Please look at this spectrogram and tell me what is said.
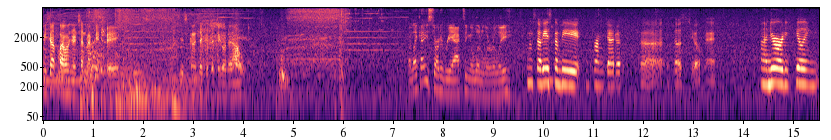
He's got 510 max HP. It's gonna take a bit to go down. I like how you started reacting a little early. So he's gonna be confirmed dead with, uh, with those two. Okay. And you're already healing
